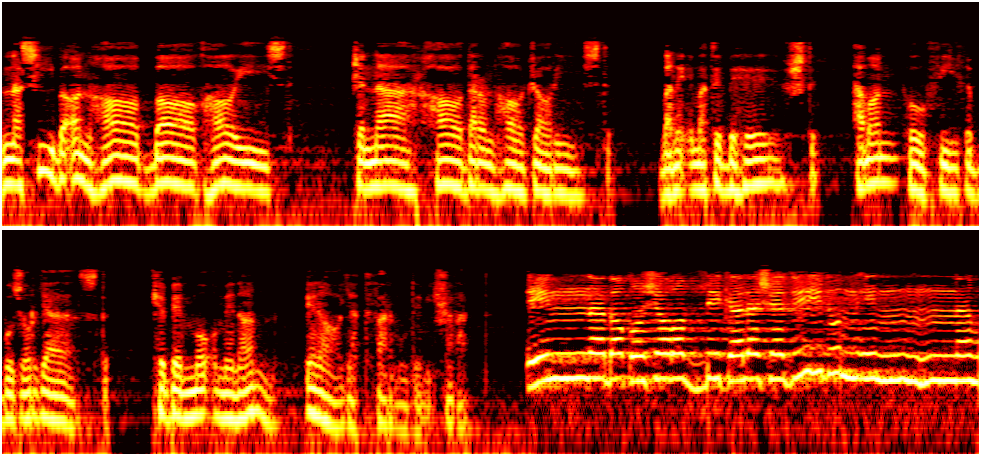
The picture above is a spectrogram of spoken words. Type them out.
نصیب آنها باغهایی است که نهرها در آنها جاری است. و نعمت بهشت همان توفیق بزرگ است که به مؤمنان عنایت فرموده می شود إن بطش ربك لشديد إنه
